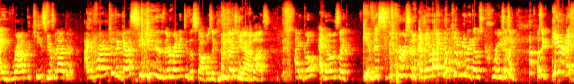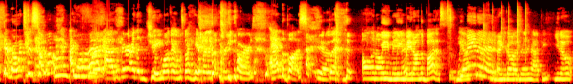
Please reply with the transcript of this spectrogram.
I grab the keys from Nadia. I run to the gas station because they're running to the stop. I was like, you guys hold Yeah. the bus. I go and I was like, give this to the person. And they were like looking at me like I was crazy. I was like, I was like, here, and I throw it to oh someone. Oh I ran out of there. I like jaywalk. I almost got hit by like three cars and the bus. yeah. But all in all, we, we, made we it. made it on the bus. We Yeah. made it. Thank God. I God. was really happy. You know,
